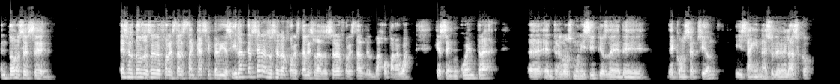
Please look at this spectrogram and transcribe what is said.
Entonces, eh, esas dos reservas forestales están casi perdidas. Y la tercera reserva forestal es la reserva forestal del Bajo Paraguay, que se encuentra eh, entre los municipios de, Concepción y San Ignacio de Velasco,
